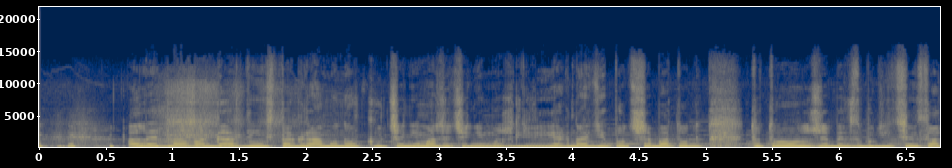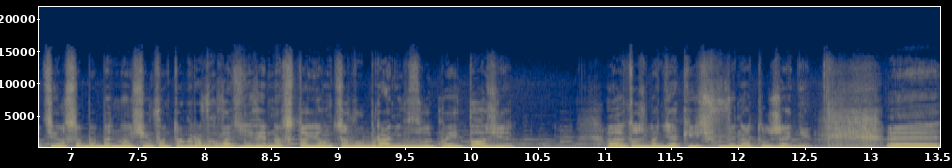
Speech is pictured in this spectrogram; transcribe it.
Ale dla awangardy Instagramu, no kurczę, nie ma rzeczy niemożliwych. Jak najdzie potrzeba, to, to, to żeby wzbudzić sensację, osoby będą się fotografować, nie wiem, na stojąco w ubraniu w zwykłej pozie ale to już będzie jakieś wynaturzenie. E,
